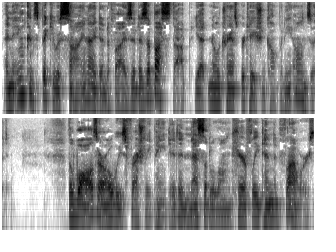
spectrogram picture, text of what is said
An inconspicuous sign identifies it as a bus stop, yet no transportation company owns it. The walls are always freshly painted and nestled along carefully tended flowers.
